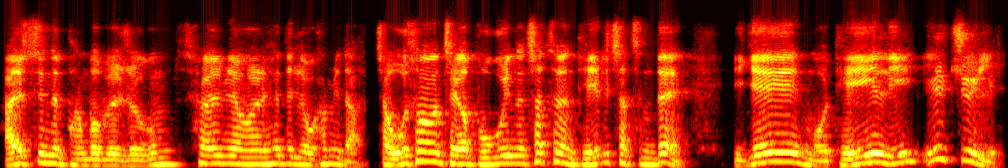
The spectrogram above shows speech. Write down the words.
알 수 있는 방법을 조금 설명을 해드리려고 합니다. 자, 우선 제가 보고 있는 차트는 daily 차트인데 이게 뭐 daily, 일주일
